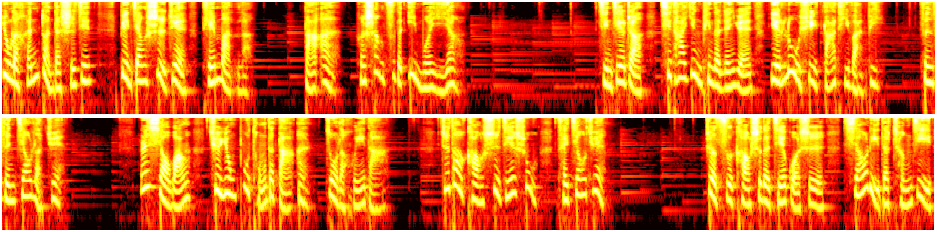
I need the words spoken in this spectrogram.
用了很短的时间便将试卷填满了，答案和上次的一模一样。紧接着，其他应聘的人员也陆续答题完毕，纷纷交了卷，而小王却用不同的答案做了回答。直到考试结束才交卷。这次考试的结果是，小李的成绩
